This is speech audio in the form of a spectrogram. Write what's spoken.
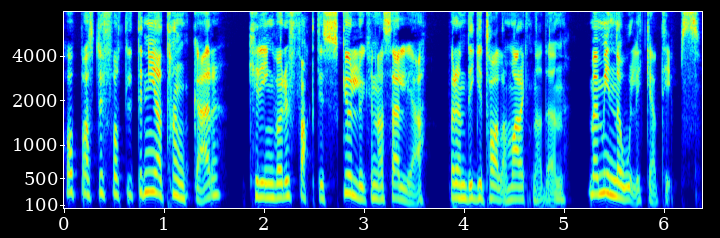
Hoppas du fått lite nya tankar kring vad du faktiskt skulle kunna sälja på den digitala marknaden med mina olika tips.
